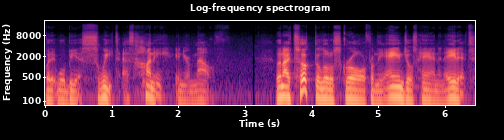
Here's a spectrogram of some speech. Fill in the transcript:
but it will be as sweet as honey in your mouth. Then I took the little scroll from the angel's hand and ate it.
